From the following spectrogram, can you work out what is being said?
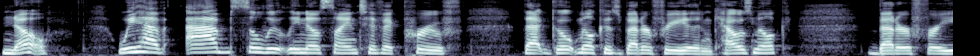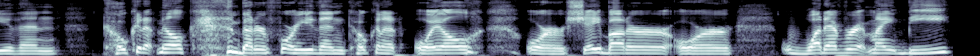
No. We have absolutely no scientific proof that goat milk is better for you than cow's milk, better for you than coconut milk, better for you than coconut oil or shea butter or whatever it might be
